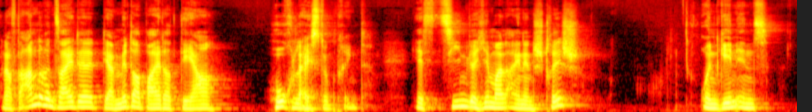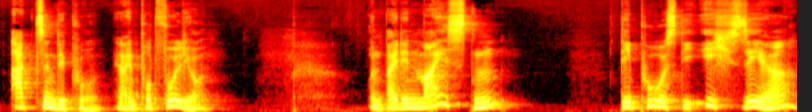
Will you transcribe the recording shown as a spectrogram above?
und auf der anderen Seite der Mitarbeiter, der Hochleistung bringt. Jetzt ziehen wir hier mal einen Strich und gehen ins Aktiendepot, in ein Portfolio. Und bei den meisten Depots, die ich sehe,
